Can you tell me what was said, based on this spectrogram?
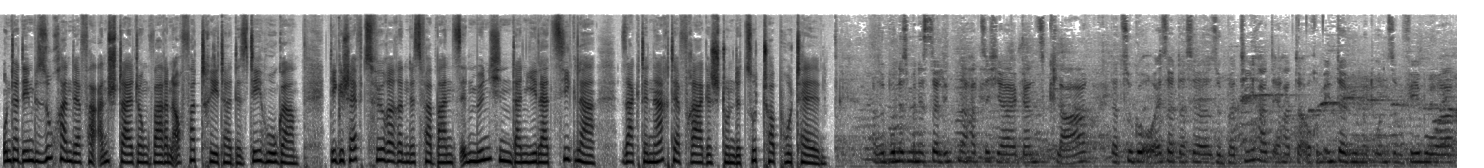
Unter den Besuchern der Veranstaltung waren auch Vertreter des DEHOGA. Die Geschäftsführerin des Verbands in München, Daniela Ziegler, sagte nach der Fragestunde zu Top Hotel. Also Bundesminister Lindner hat sich ja ganz klar dazu geäußert, dass er Sympathie hat. Er hatte auch im Interview mit uns im Februar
